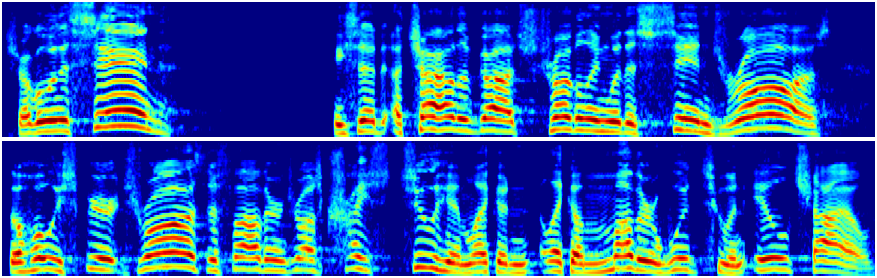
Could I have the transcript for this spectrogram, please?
Struggle with a sin. He said, A child of God struggling with a sin draws the Holy Spirit, draws the Father and draws Christ to him like a, like a mother would to an ill child.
